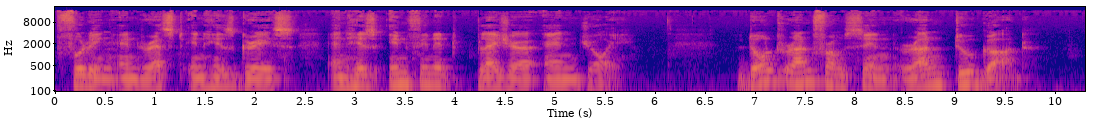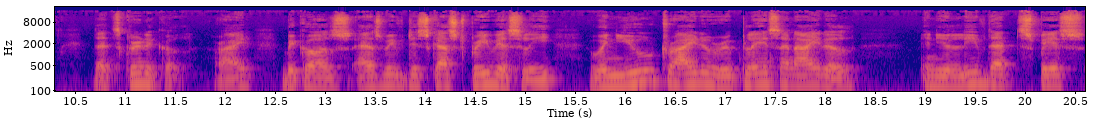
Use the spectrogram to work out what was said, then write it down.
footing and rest in His grace and His infinite pleasure and joy. Don't run from sin, run to God. That's critical, right? because as we've discussed previously, when you try to replace an idol and you leave that space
